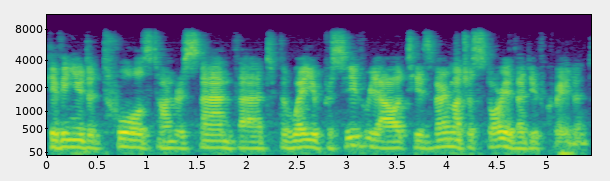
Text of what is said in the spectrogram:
giving you the tools to understand that the way you perceive reality is very much a story that you've created.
